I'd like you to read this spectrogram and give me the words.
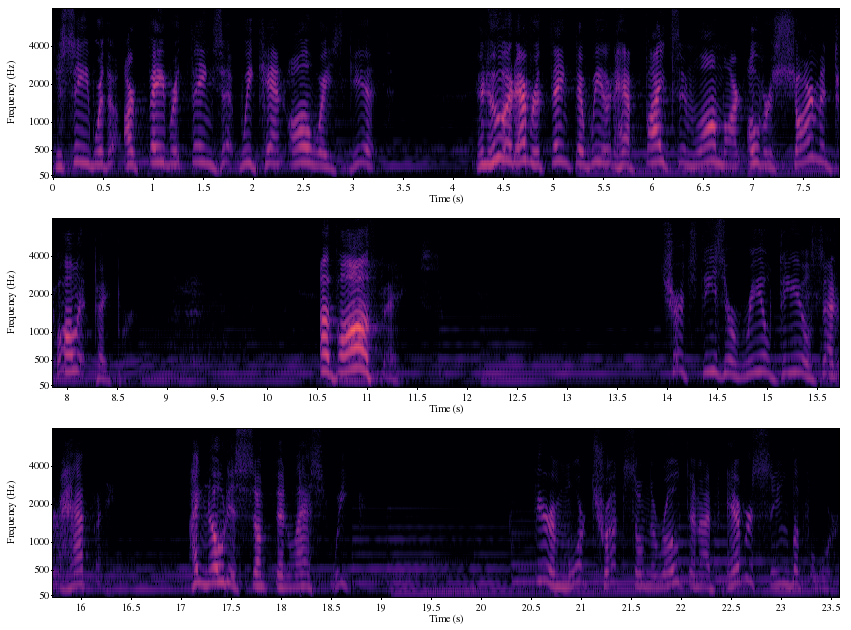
You see, the, our favorite things that we can't always get. And who would ever think that we would have fights in Walmart over Charmin toilet paper? Of all things. Church, these are real deals that are happening. I noticed something last week. There are more trucks on the road than I've ever seen before.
